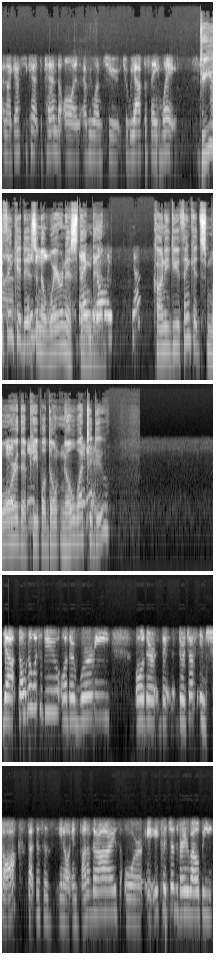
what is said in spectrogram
and I guess you can't depend on everyone to, to react the same way. Do you uh, think it is an awareness thing then? Only, yeah. Connie, do you think it's more it, that it, people don't know what to is. do? Yeah, don't know what to do, or they're worried, or they're they, are they are just in shock that this is you know in front of their eyes, or it, it could just very well be,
